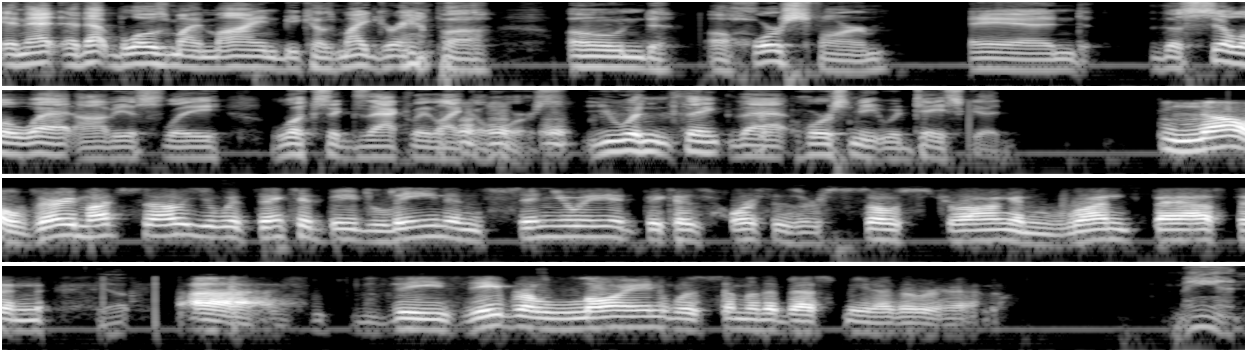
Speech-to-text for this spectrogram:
And that and that blows my mind because my grandpa owned a horse farm, and the silhouette obviously looks exactly like a horse. you wouldn't think that horse meat would taste good. No, very much so. You would think it'd be lean and sinewy because horses are so strong and run fast. And Yep. Uh, the zebra loin was some of the best meat I've ever had. Man,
